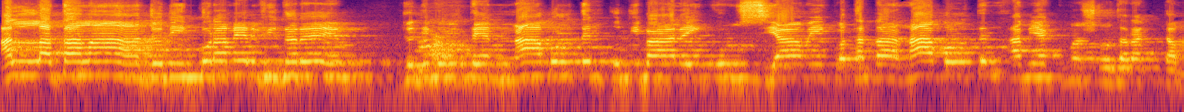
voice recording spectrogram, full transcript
আল্লাহ তাআলা যদি কোরআনের ভিতরে যদি বলতেন, না বলতেন, কুতিবা আলাইকুম সিয়াম, এই কথাটা না বলতেন, আমি এক মাস রোজা রাখতাম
